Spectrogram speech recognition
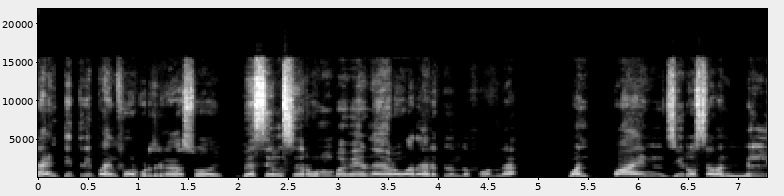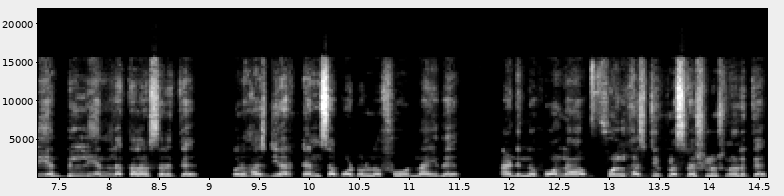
ninety three point four கொடுத்துருக்காங்க. ஸோ பெசில்ஸ் ரொம்பவே நேரோவாக தான் இருக்குது இந்த ஃபோனில் one point zero seven million பில்லியனில் கலர்ஸ் இருக்குது ஒரு ஹெச்டிஆர் டென் சப்போர்ட் உள்ள ஃபோன் தான் இது. அண்ட் இந்த ஃபோனில் ஃபுல் ஹெச்டி ப்ளஸ் ரெசல்யூஷனும் இருக்குது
